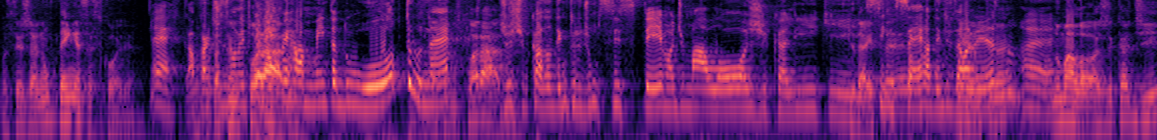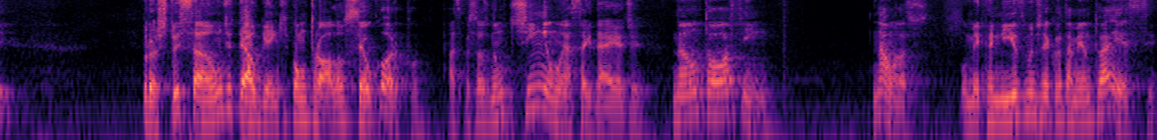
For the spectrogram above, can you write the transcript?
você já não tem essa escolha. É, a Você partir tá do momento que é uma explorado. ferramenta do outro, Você tá né? explorado. Justificada dentro de um sistema, de uma lógica ali que, Que se encerra dentro dela mesma. É. Numa lógica de prostituição, de ter alguém que controla o seu corpo. As pessoas não tinham essa ideia de não tô afim. Não, elas, o mecanismo de recrutamento é esse.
